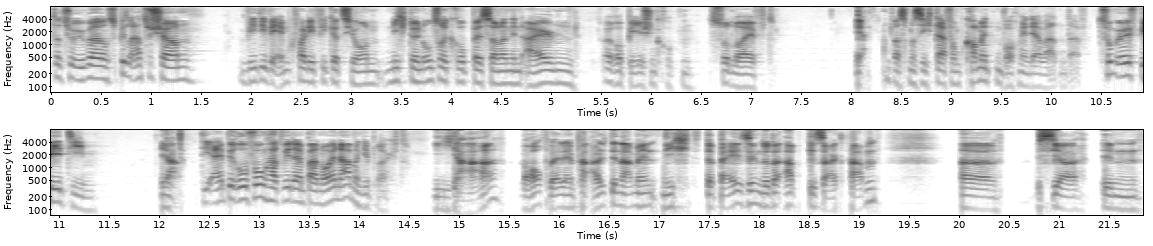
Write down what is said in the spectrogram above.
dazu über, uns ein bisschen anzuschauen, wie die WM-Qualifikation nicht nur in unserer Gruppe, sondern in allen europäischen Gruppen so läuft. Ja. Und was man sich da vom kommenden Wochenende erwarten darf. Zum ÖFB-Team. Ja. Die Einberufung hat wieder ein paar neue Namen gebracht. Ja, auch weil ein paar alte Namen nicht dabei sind oder abgesagt haben. Äh, ist ja in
